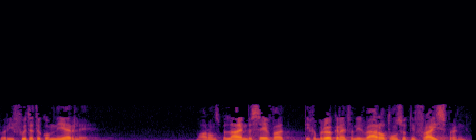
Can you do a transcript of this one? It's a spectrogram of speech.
voor U voete te kom neerlê. Waar ons bely en besef wat die gebrokenheid van hierdie wêreld ons ook nie vryspring nie.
